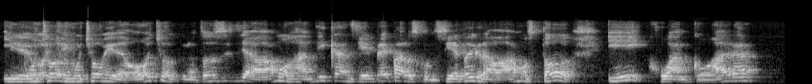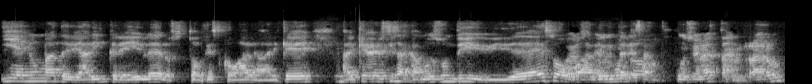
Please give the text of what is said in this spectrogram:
Y Video mucho, ocho. y mucho video 8. Nosotros llevábamos handicam siempre para los conciertos y grabábamos todo. Y Juan Koala tiene un material increíble de los toques Koala. Hay que, hay que ver si sacamos un DVD de eso Pues, o algo interesante. Funciona tan raro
